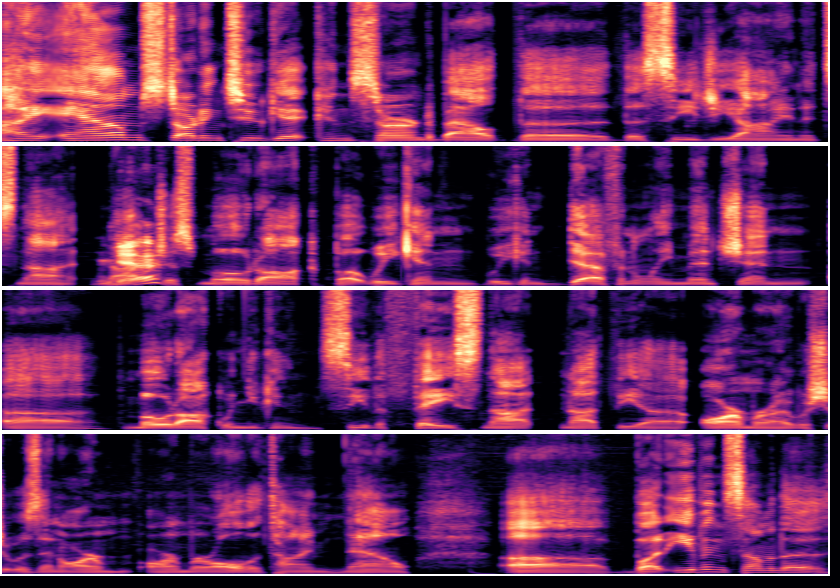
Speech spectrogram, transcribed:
I am starting to get concerned about the the CGI, and it's not not Yeah? just MODOK, but we can we can definitely mention uh, MODOK when you can see the face, not not the uh, armor. I wish it was in arm armor all the time now. Uh, but even some of the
